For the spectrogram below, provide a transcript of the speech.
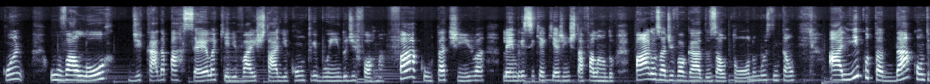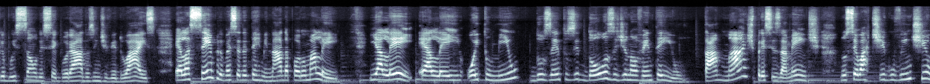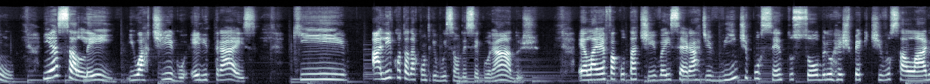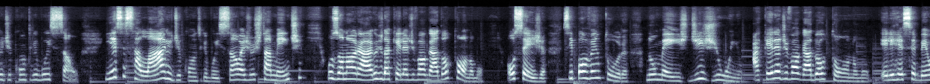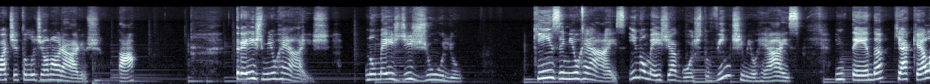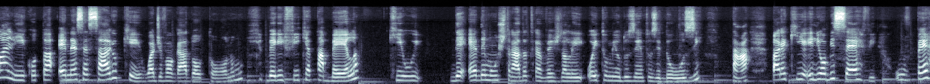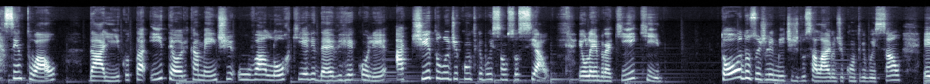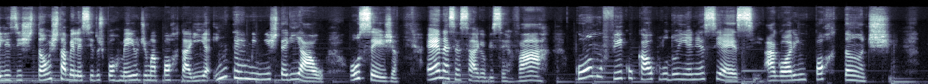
o valor de cada parcela que ele vai estar ali contribuindo de forma facultativa. Lembre-se que aqui a gente está falando para os advogados autônomos, então a alíquota da contribuição dos segurados individuais, ela sempre vai ser determinada por uma lei. E a lei é a lei 8212 de 91 tá? Mais precisamente no seu artigo 21. E essa lei e o artigo ele traz que a alíquota da contribuição dos segurados ela é facultativa e será de 20% sobre o respectivo salário de contribuição. E esse salário de contribuição é justamente os honorários daquele advogado autônomo. Ou seja, se porventura no mês de junho aquele advogado autônomo ele recebeu a título de honorários, tá? 3 mil reais. No mês de julho, 15 mil reais. E no mês de agosto, 20 mil reais. Entenda que aquela alíquota é necessário que o advogado autônomo verifique a tabela que o de, é demonstrada através da Lei 8.212, tá? Para que ele observe o percentual da alíquota e, teoricamente, o valor que ele deve recolher a título de contribuição social. Eu lembro aqui que todos os limites do salário de contribuição, eles estão estabelecidos por meio de uma portaria interministerial, ou seja, é necessário observar como fica o cálculo do INSS? Agora, importante,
